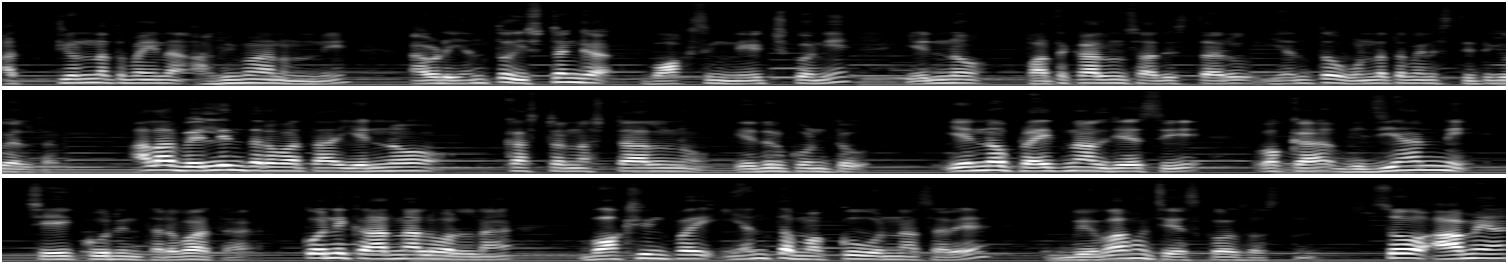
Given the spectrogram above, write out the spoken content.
అత్యున్నతమైన అభిమానంని ఆవిడ ఎంతో ఇష్టంగా బాక్సింగ్ నేర్చుకొని ఎన్నో పథకాలను సాధిస్తారు ఎంతో ఉన్నతమైన స్థితికి వెళ్తారు. అలా వెళ్ళిన తర్వాత ఎన్నో కష్ట నష్టాలను ఎదుర్కొంటూ ఎన్నో ప్రయత్నాలు చేసి ఒక విజయాన్ని చేకూరిన తర్వాత కొన్ని కారణాల వలన బాక్సింగ్పై ఎంత మక్కువ ఉన్నా సరే వివాహం చేసుకోవాల్సి వస్తుంది. సో ఆమె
